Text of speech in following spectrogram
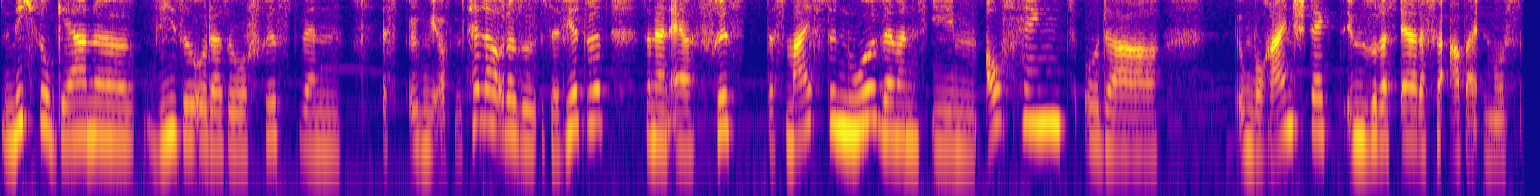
nicht so gerne Wiese oder so frisst, wenn es irgendwie auf dem Teller oder so serviert wird, sondern er frisst das meiste nur, wenn man es ihm aufhängt oder irgendwo reinsteckt, eben so, dass er dafür arbeiten muss.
